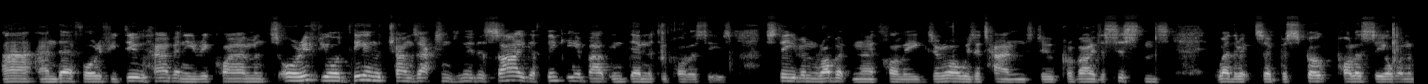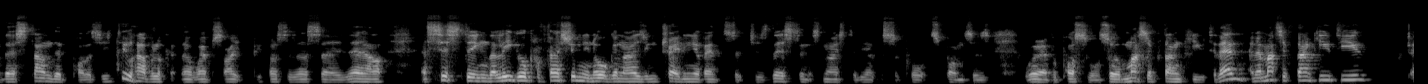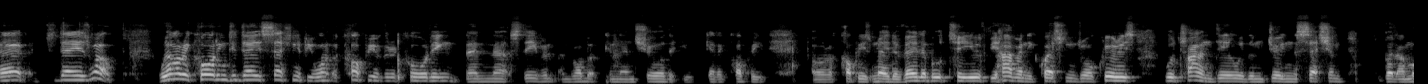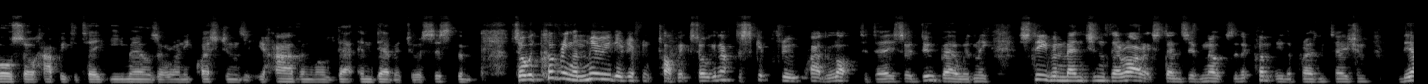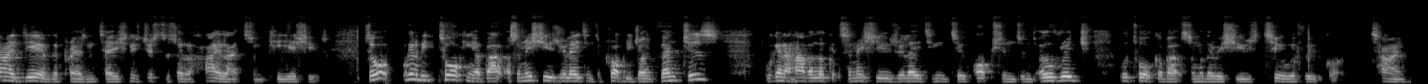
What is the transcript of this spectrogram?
Uh, and therefore, if you do have any requirements, or if you're dealing with transactions on either side of thinking about indemnity policies, Stephen, Robert, and their colleagues are always at hand to provide assistance, whether it's a bespoke policy or one of their standard policies. Do have a look at their website because, as I so they are assisting the legal profession in organising training events such as this, and it's nice to be able to support sponsors wherever possible. So a massive thank you to them, and a massive thank you to you uh, today as well. We are recording today's session. If you want a copy of the recording, then uh, Stephen and Robert can ensure that you get a copy or a copy is made available to you. If you have any questions or queries, we'll try and deal with them during the session but I'm also happy to take emails or any questions that you have and we'll endeavour to assist them. So we're covering a myriad of different topics, so we're going to have to skip through quite a lot today, so do bear with me. Stephen mentions there are extensive notes that accompany the presentation. The idea of the presentation is just to sort of highlight some key issues. So what we're going to be talking about are some issues relating to property joint ventures. We're going to have a look at some issues relating to options and overage. We'll talk about some other issues too if we've got time.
